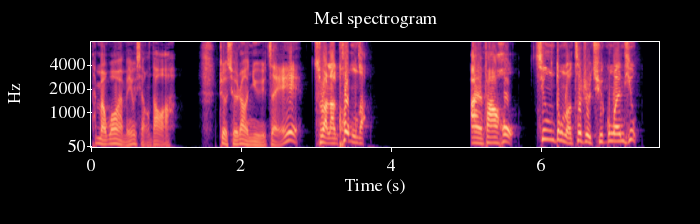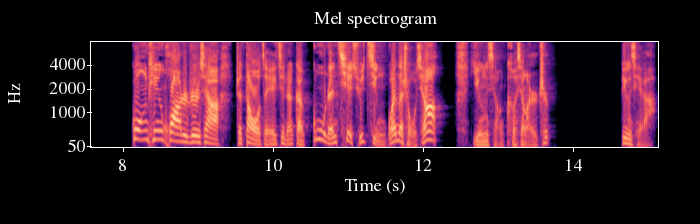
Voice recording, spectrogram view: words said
他们万万没有想到啊，这却让女贼钻了空子。案发后惊动了自治区公安厅，光天化日之下，这盗贼竟然敢公然窃取警官的手枪，影响可想而知，并且啊，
